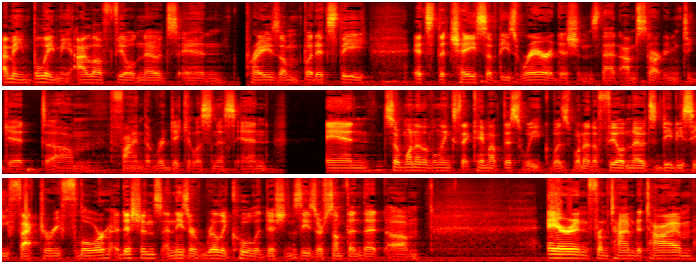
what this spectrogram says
I mean, believe me, I love field notes and praise them, but it's the it's the chase of these rare editions that I'm starting to get um, find the ridiculousness in. And so one of the links that came up this week was one of the Field Notes DDC Factory Floor editions, and these are really cool editions. These are something that um, Aaron from time to time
